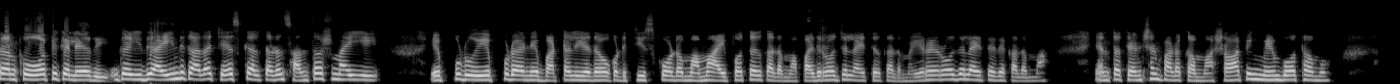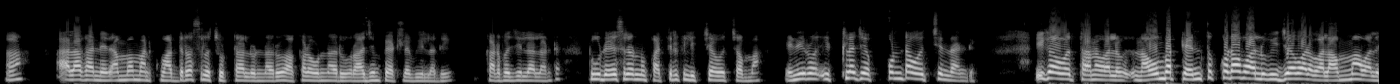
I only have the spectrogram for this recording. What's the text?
తనకు ఓపిక లేదు. ఇంకా ఇది అయింది కదా చేసుకెళ్తాడని సంతోషం అయ్యి ఎప్పుడు ఎప్పుడు అనే బట్టలు ఏదో ఒకటి తీసుకోవడం అమ్మ అయిపోతుంది కదమ్మా. పది రోజులు అవుతుంది కదమ్మా ఇరవై రోజులు అవుతుంది కదమ్మా. ఎంత టెన్షన్ పడకమ్మా. షాపింగ్ మేము పోతాము ఆ? అలాగనేది అమ్మ మనకు మద్రాసులో చుట్టాలు ఉన్నారు అక్కడ ఉన్నారు రాజంపేటలో వీళ్ళది కడప జిల్లాలో అంటే టూ డేస్లో నువ్వు పత్రికలు ఇచ్చేవచ్చమ్మా ఎన్ని రోజు ఇట్లా చెప్పుకుంటా వచ్చిందండి ఇక తన వాళ్ళ నవంబర్ టెన్త్ కూడా వాళ్ళు విజయవాడ వాళ్ళ అమ్మ వాళ్ళ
